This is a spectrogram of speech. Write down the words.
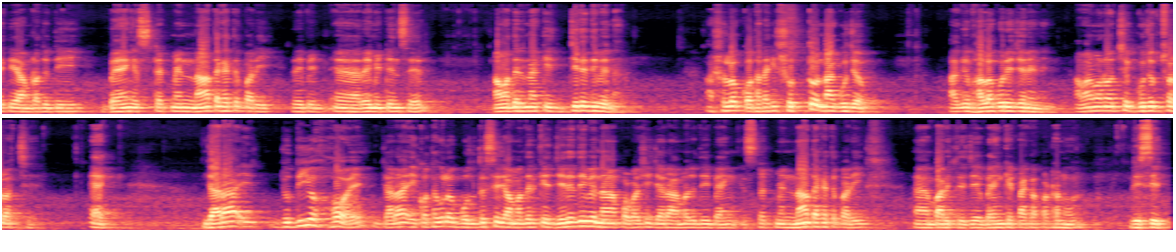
থেকে আমরা যদি ব্যাংক স্টেটমেন্ট না দেখাতে পারি রেমিটেন্সের আমাদের নাকি যেতে দিবে না। আসলে কথাটা কি সত্য না গুজব? আগে ভালো করে জেনে নিন। আমার মনে হচ্ছে গুজব ছড়াচ্ছে। এক যারা যদিও হয়, যারা এই কথাগুলো বলতেছে যে আমাদেরকে যেতে দেবে না প্রবাসী, যারা আমরা যদি ব্যাংক স্টেটমেন্ট না দেখাতে পারি বাড়িতে যে ব্যাংকে টাকা পাঠানোর রিসিট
